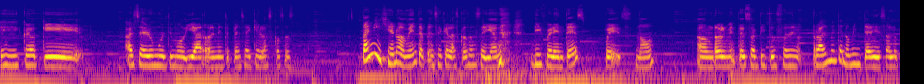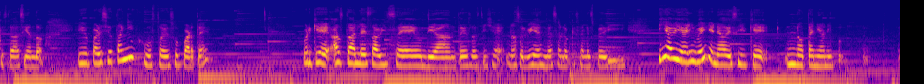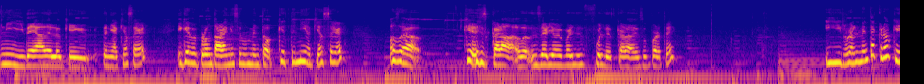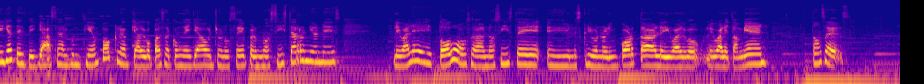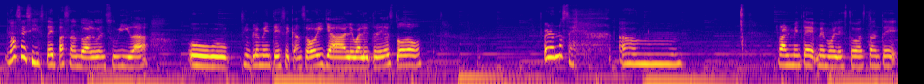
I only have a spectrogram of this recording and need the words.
Eh, creo que al ser un último día realmente pensé que las cosas tan ingenuamente pensé que las cosas serían diferentes, pues no. realmente su actitud fue de, realmente no me interesa lo que estoy haciendo. Y me pareció tan injusto de su parte. Porque hasta les avisé un día antes, les dije, no se olviden de hacer lo que se les pedí. Y Abigail me viene a decir que no tenía ni, ni idea de lo que tenía que hacer. Y que me preguntara en ese momento qué tenía que hacer. O sea, qué descarada, en serio me parece full descarada de su parte. Y realmente creo que ella desde ya hace algún tiempo, creo que algo pasa con ella o yo no sé, pero no asiste a reuniones, le vale todo, o sea, no asiste, eh, le escribo no le importa, le digo algo, le vale también. Entonces, no sé si esté pasando algo en su vida o simplemente se cansó y ya le vale tres todo. Pero no sé, realmente me molestó bastante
